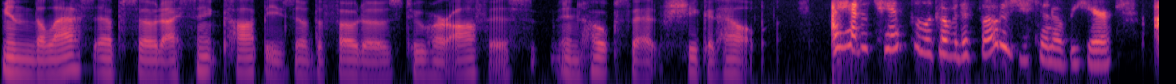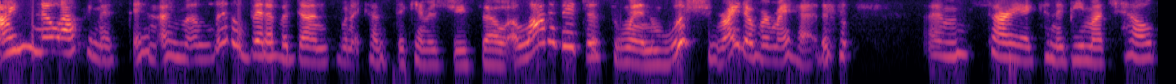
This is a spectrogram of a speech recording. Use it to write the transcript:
In the last episode, I sent copies of the photos to her office in hopes that she could help. I had a chance to look over the photos you sent over here. I'm no alchemist, and I'm a little bit of a dunce when it comes to chemistry, so a lot of it just went whoosh right over my head. I'm sorry I couldn't be much help.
